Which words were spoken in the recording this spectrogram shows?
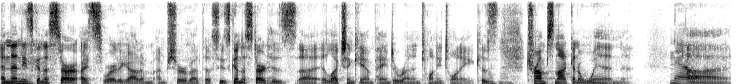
And then he's going to start. I swear to God, I'm, I'm sure about this. He's going to start his uh, election campaign to run in 2020 because Trump's not going to win. No. Uh,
